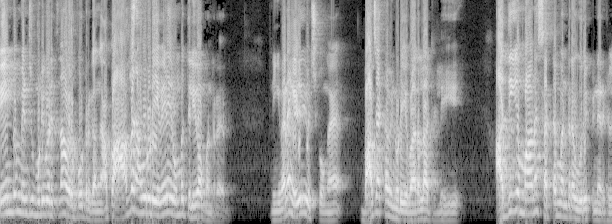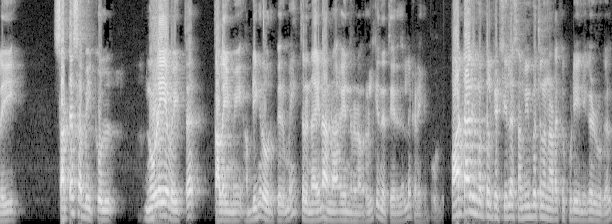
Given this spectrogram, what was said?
வேண்டும் என்று முடிவெடுத்து தான் அவர் போட்டிருக்காங்க. அப்ப அவர் அவருடைய வேலையை ரொம்ப தெளிவா பண்றாரு. நீங்க வேணா எழுதி வச்சுக்கோங்க. பாஜகவினுடைய வரலாற்றிலேயே அதிகமான சட்டமன்ற உறுப்பினர்களை சட்டசபைக்குள் நுழைய வைத்த தலைமை அப்படிங்கிற ஒரு பெருமை திரு நயனார் நாகேந்திரன் அவர்களுக்கு இந்த தேர்தலில் கிடைக்க போகுது. பாட்டாளி மக்கள் கட்சியில சமீபத்தில் நடக்கக்கூடிய நிகழ்வுகள்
